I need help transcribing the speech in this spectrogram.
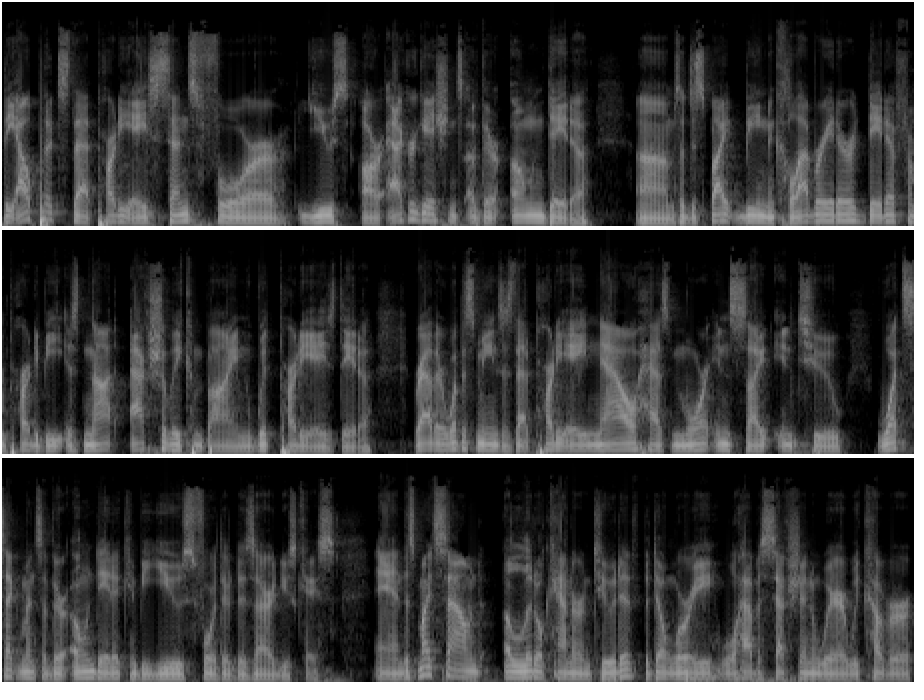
The outputs that party A sends for use are aggregations of their own data. Um, so, despite being a collaborator, data from party B is not actually combined with party A's data. Rather, what this means is that party A now has more insight into what segments of their own data can be used for their desired use case. And this might sound a little counterintuitive, but don't worry, we'll have a section where we cover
